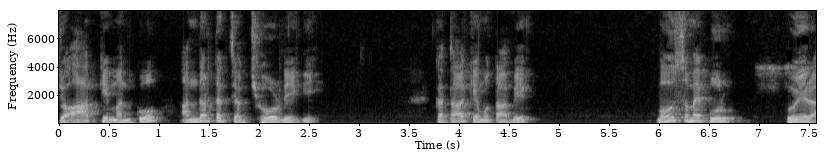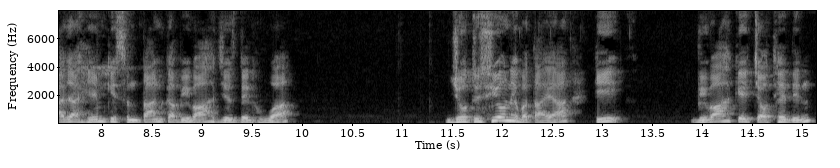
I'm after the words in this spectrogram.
जो आपके मन को अंदर तक झकझोर देगी। कथा के मुताबिक, बहुत समय पूर्व हुए राजा हेम की संतान का विवाह जिस दिन हुआ, ज्योतिषियों ने बताया कि विवाह के चौथे दिन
